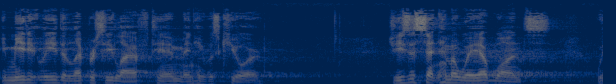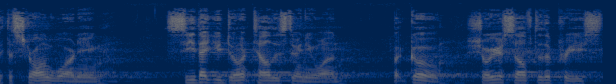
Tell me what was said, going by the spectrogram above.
Immediately the leprosy left him and he was cured. Jesus sent him away at once with a strong warning See that you don't tell this to anyone, but go, show yourself to the priest,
